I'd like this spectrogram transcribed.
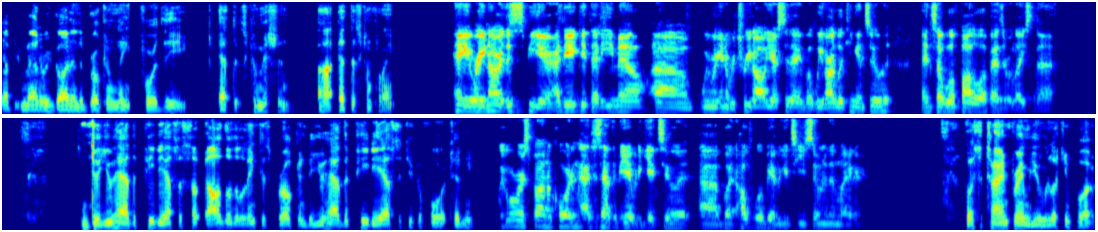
subject matter regarding the broken link for the Ethics Commission uh, ethics complaint. Hey, Reynard, this is Pierre. I did get that email. Um, we were in a retreat all yesterday, but we are looking into it. And so we'll follow up as it relates to that. Do you have the PDFs? So, although the link is broken, do you have the PDFs that you can forward to me? We will respond accordingly. I just have to be able to get to it, uh, but hopefully we'll be able to get to you sooner than later. What's the time frame you were looking for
